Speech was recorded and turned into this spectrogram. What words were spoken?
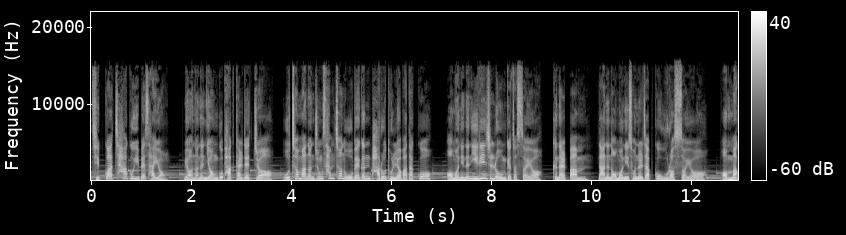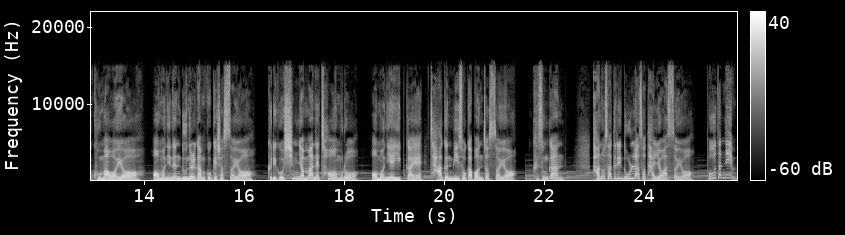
집과 차 구입에 사용, 면허는 영구 박탈됐죠. 5천만 원 중 3,500은 바로 돌려받았고 어머니는 1인실로 옮겨졌어요. 그날 밤 나는 어머니 손을 잡고 울었어요. 엄마 고마워요. 어머니는 눈을 감고 계셨어요. 그리고 10년 만에 처음으로 어머니의 입가에 작은 미소가 번졌어요. 그 순간 간호사들이 놀라서 달려왔어요. 보호자님,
